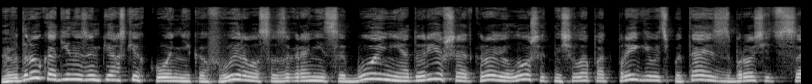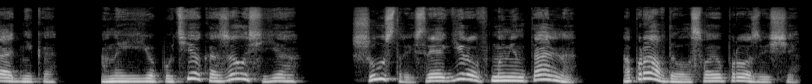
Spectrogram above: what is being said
Вдруг один из имперских конников вырвался за границы бойни, одуревшая от крови лошадь начала подпрыгивать, пытаясь сбросить всадника а на ее пути оказалась я. Шустрый, среагировав моментально, оправдывал свое прозвище.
